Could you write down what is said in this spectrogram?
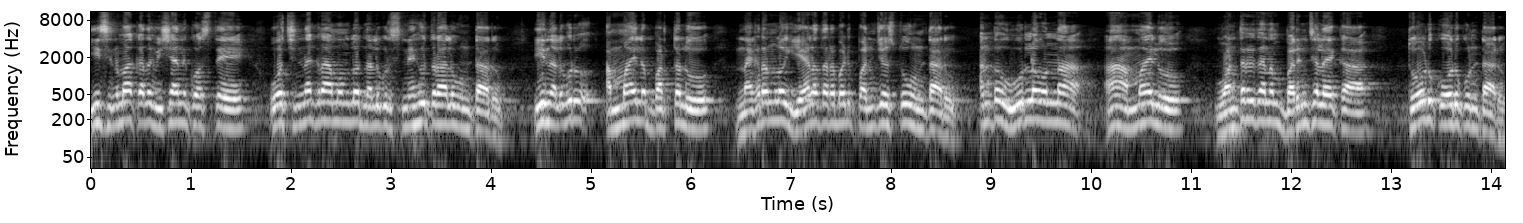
ఈ సినిమా కథ విషయానికి వస్తే ఓ చిన్న గ్రామంలో నలుగురు స్నేహితురాలు ఉంటారు. ఈ నలుగురు అమ్మాయిల భర్తలు నగరంలో ఏళ్ళ తరబడి పనిచేస్తూ ఉంటారు. దాంతో ఊర్లో ఉన్న ఆ అమ్మాయిలు ఒంటరితనం భరించలేక తోడు కోరుకుంటారు.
